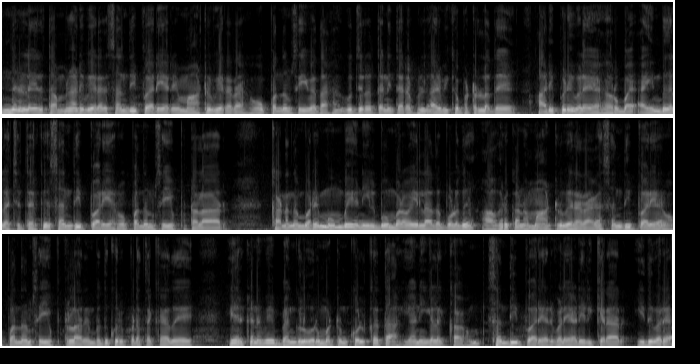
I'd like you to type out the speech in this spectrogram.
இந்த நிலையில் தமிழ்நாடு வீரர் சந்தீப் வாரியரை மாற்று வீரராக ஒப்பந்தம் செய்வதாக குஜராத் அணி தரப்பில் அறிவிக்கப்பட்டுள்ளது. அடிப்படை விலையாக ரூபாய் ஐம்பது லட்சத்திற்கு சந்தீப் வாரியர் ஒப்பந்தம் செய்யப்பட்டுள்ளார். கடந்த முறை மும்பை அணியில் பும்ரா இல்லாத பொழுது அவருக்கான மாற்று வீரராக சந்தீப் வாரியார் ஒப்பந்தம் செய்யப்பட்டுள்ளார் என்பது குறிப்பிடத்தக்கது. ஏற்கனவே பெங்களூரு மற்றும் கொல்கத்தா ஆகிய அணிகளுக்காகவும் சந்தீப் வாரியார் விளையாடியிருக்கிறார். இதுவரை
